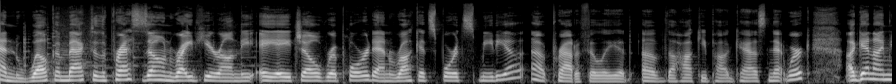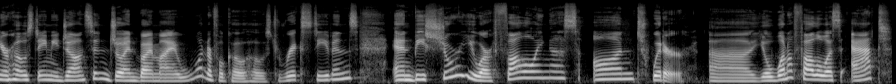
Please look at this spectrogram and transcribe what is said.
And welcome back to the Press Zone right here on the AHL Report and Rocket Sports Media, a proud affiliate of the Hockey Podcast Network. Again, I'm your host, Amy Johnson, joined by my wonderful co host, Rick Stephens. And be sure you are following us on Twitter. Uh, you'll want to follow us at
